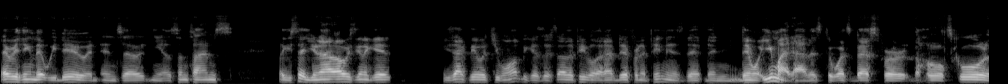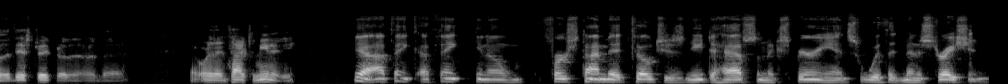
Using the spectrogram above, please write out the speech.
everything that we do. And, and so, you know, sometimes, like you said, you're not always going to get exactly what you want because there's other people that have different opinions than, than, than what you might have as to what's best for the whole school or the district or the, or the, or the entire community. Yeah, I think I think you know first time head coaches need to have some experience with administration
